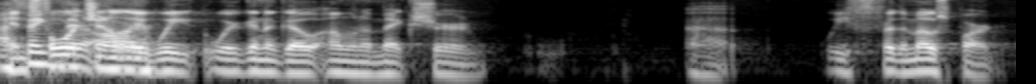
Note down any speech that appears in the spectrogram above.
I and think fortunately, are- we we're going to go. I want to make sure. Uh, we, for the most part,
